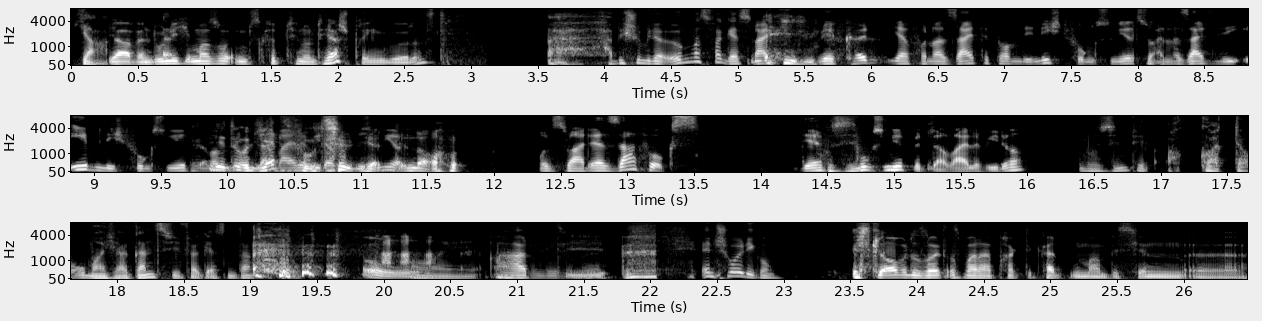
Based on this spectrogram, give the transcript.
Ja, Ja, wenn du nicht immer so im Skript hin und her springen würdest. ah, habe ich schon wieder irgendwas vergessen? Nein, wir könnten ja von einer Seite kommen, die nicht funktioniert, zu einer Seite, die eben nicht funktioniert, aber und jetzt mittlerweile wieder funktioniert, genau. Und zwar der Safux. Der funktioniert mittlerweile wieder. Wo sind wir? Ach Gott, da oben habe ich ja ganz viel vergessen. Danke. Oh, Oi, unbelievable. Entschuldigung. Ich glaube, du solltest mal der Praktikanten mal ein bisschen äh,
